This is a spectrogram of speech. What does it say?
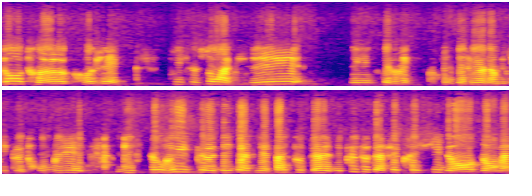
d'autres projets qui se sont axés c'est vrai que cette période un petit peu troublée, l'historique des dates n'est pas tout n'est plus tout à fait précis dans, ma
